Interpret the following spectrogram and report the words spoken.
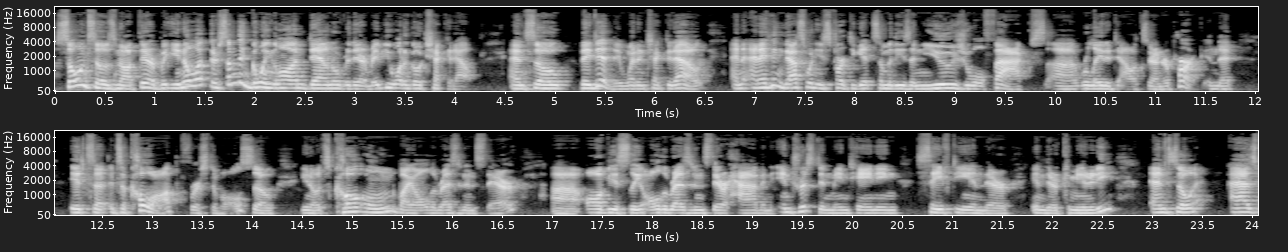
so and so is not there, but you know what? There's something going on down over there. Maybe you want to go check it out. And so they did. They went and checked it out. And, and I think that's when you start to get some of these unusual facts uh, related to Alexandra Park, in that it's a it's a co-op first of all, so you know it's co-owned by all the residents there. Uh, obviously, all the residents there have an interest in maintaining safety in their in their community, and so as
